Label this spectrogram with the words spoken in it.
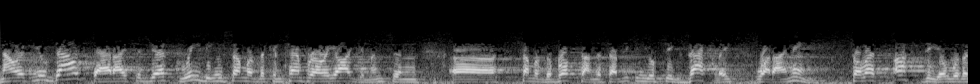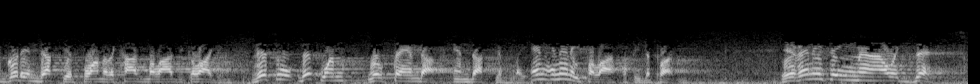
Now, if you doubt that, I suggest reading some of the contemporary arguments in uh, some of the books on the subject, and you'll see exactly what I mean. So let us deal with a good inductive form of the cosmological argument. This, will, this one will stand up inductively in, in any philosophy department. If anything now exists,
